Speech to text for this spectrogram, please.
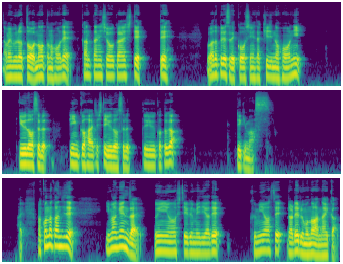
アメブロとノートの方で簡単に紹介して、で、 WordPress で更新した記事の方に誘導する。リンクを配置して誘導するということができます。はい。まあ、こんな感じで、今現在運用しているメディアで組み合わせられるものはないか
